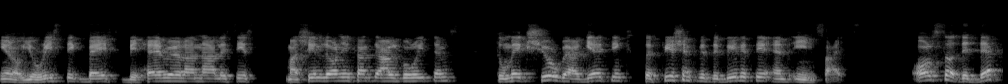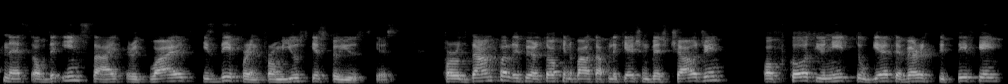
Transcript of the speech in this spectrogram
you know, heuristic-based behavioral analysis, machine learning algorithms to make sure we are getting sufficient visibility and insights. Also, the depthness of the insight required is different from use case to use case. For example, if you're talking about application-based charging, of course, you need to get a very specific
